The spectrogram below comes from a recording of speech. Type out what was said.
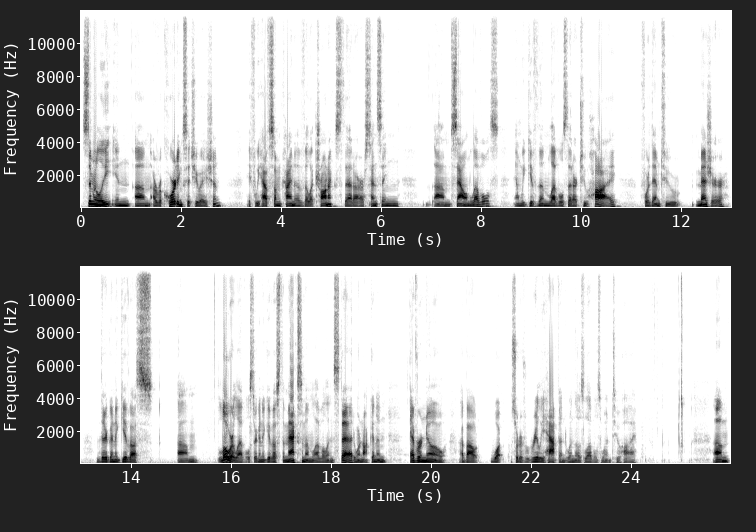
Similarly, in um, a recording situation, if we have some kind of electronics that are sensing um, sound levels and we give them levels that are too high for them to measure, they're going to give us um, lower levels. They're going to give us the maximum level instead. We're not going to ever know about what sort of really happened when those levels went too high. Um,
